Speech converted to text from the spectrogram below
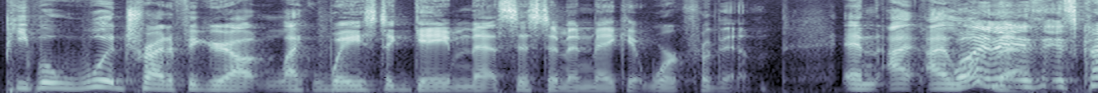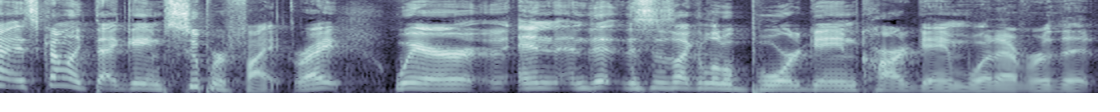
people would try to figure out like ways to game that system and make it work for them and i, I Well, love and that it's, it's kind of it's kind of like that game Super Fight, right? Where and, and th- this is like a little board game, card game, whatever that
